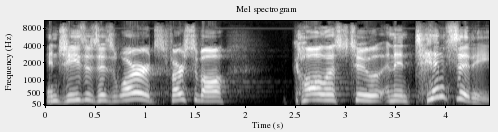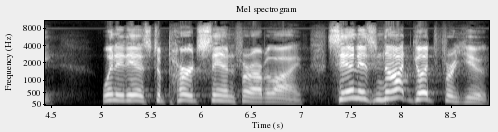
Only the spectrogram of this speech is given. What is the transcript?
In Jesus' words, first of all, call us to an intensity when it is to purge sin for our life. Sin is not good for you.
